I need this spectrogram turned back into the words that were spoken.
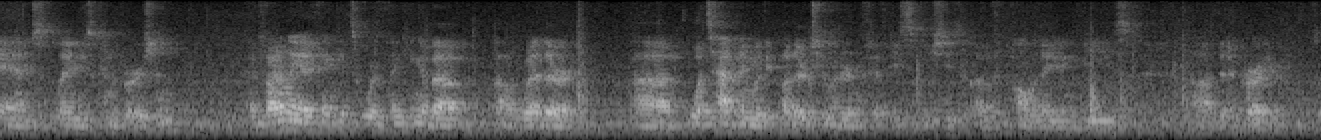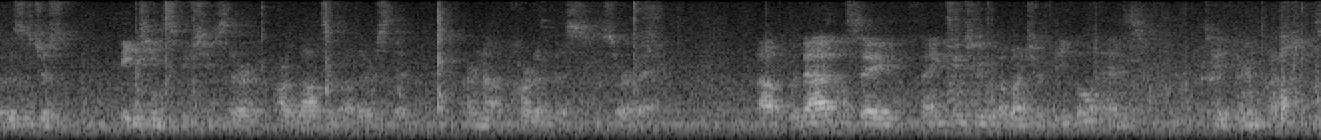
and land use conversion. And finally, I think it's worth thinking about uh, whether uh, what's happening with the other 250 species of pollinating bees uh, that occur here. So this is just 18 species. There are lots of others that are not part of this survey. Uh, With that, I'll say thank you to a bunch of people and take any questions.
